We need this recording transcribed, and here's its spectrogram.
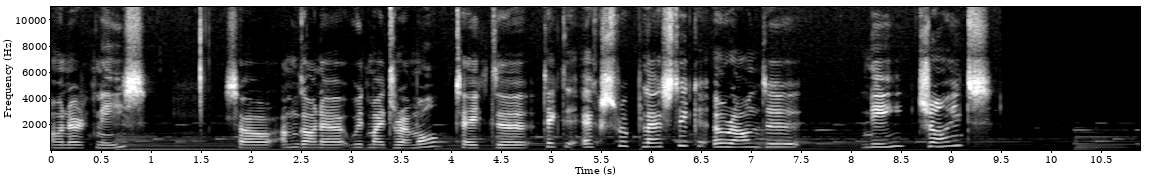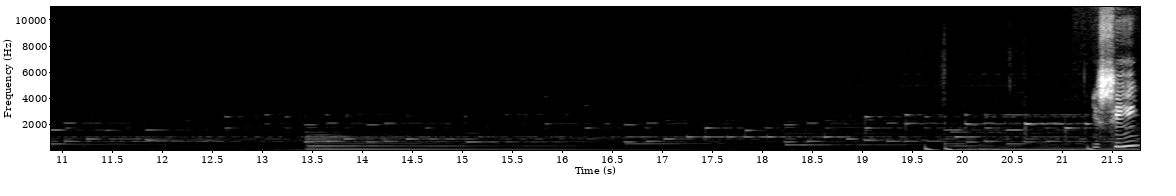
on her knees. So I'm gonna, with my Dremel, take the take the extra plastic around the knee joints. You see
